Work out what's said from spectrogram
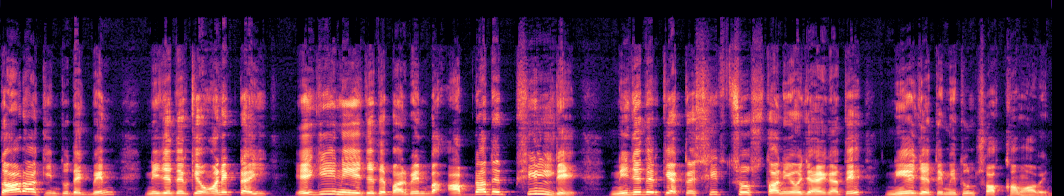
তারা কিন্তু দেখবেন নিজেদেরকে অনেকটাই এগিয়ে নিয়ে যেতে পারবেন বা আপনাদের ফিল্ডে নিজেদেরকে একটা শীর্ষস্থানীয় জায়গাতে নিয়ে যেতে মিথুন সক্ষম হবেন।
